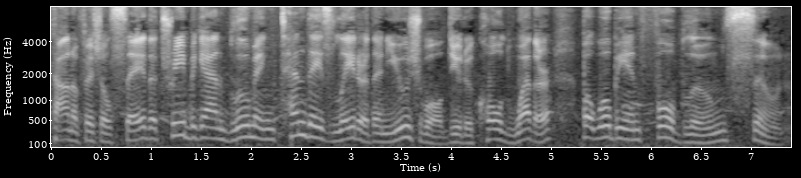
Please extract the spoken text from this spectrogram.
Town officials say the tree began blooming 10 days later than usual due to cold weather, but will be in full bloom soon.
